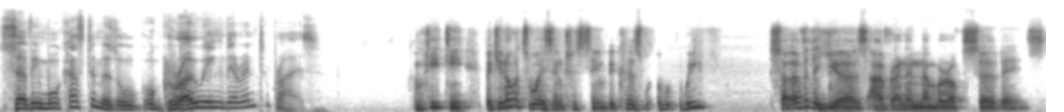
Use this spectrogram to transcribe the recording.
serving more customers or, or growing their enterprise. Completely. But you know what's always interesting? Because we've, so over the years, I've run a number of surveys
